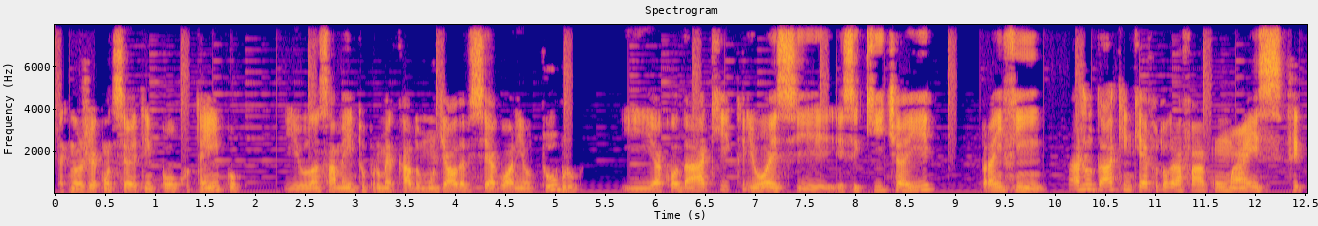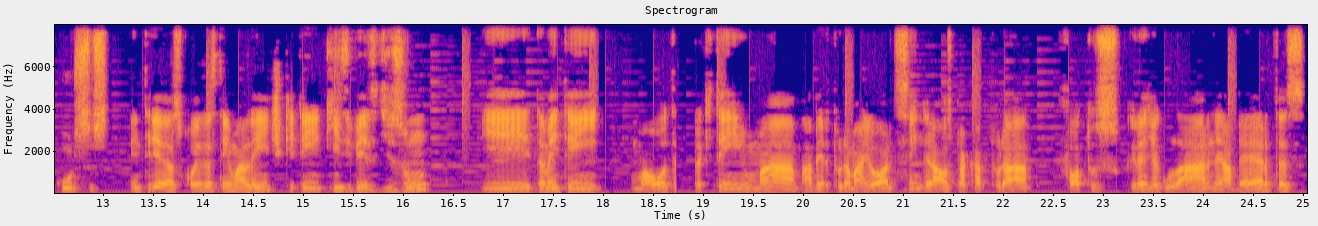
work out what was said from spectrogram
tecnologia aconteceu aí tem pouco tempo, e o lançamento para o mercado mundial deve ser agora em outubro. E a Kodak criou esse, esse kit aí para, enfim, ajudar quem quer fotografar com mais recursos. Entre as coisas tem uma lente que tem 15 vezes de zoom e também tem uma outra que tem uma abertura maior de 100 graus para capturar fotos grande angular, né, abertas.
